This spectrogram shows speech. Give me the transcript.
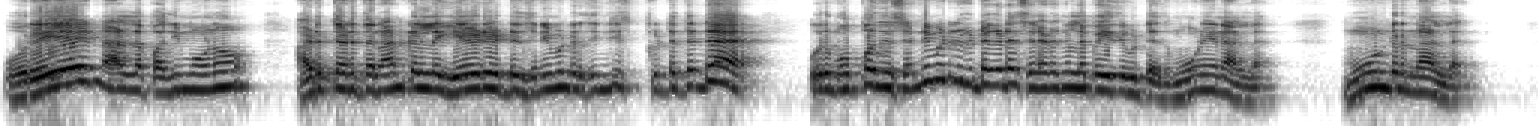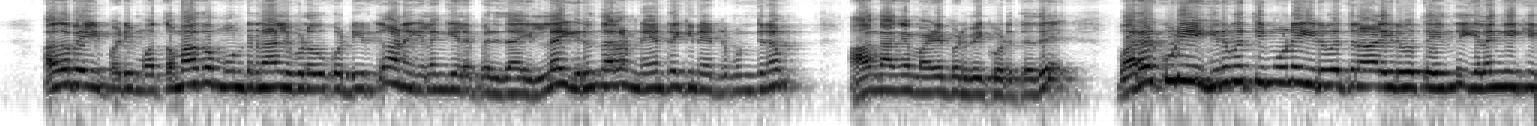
ஒரே நாளில் பதிமூணும் அடுத்தடுத்த நாட்களில் ஏழு எட்டு சென்டிமீட்டர் செஞ்சு கிட்டத்தட்ட ஒரு முப்பது சென்டிமீட்டர் கிட்ட கிட்ட சில இடங்களில் பெய்து விட்டது மூணே நாளில் மூன்று நாளில். ஆகவே இப்படி மொத்தமாக மூன்று நாள் இவ்வளவு கொட்டியிருக்கு. ஆனால் இலங்கையில் பெரிதாக இல்லை. இருந்தாலும் நேற்றைக்கு நேற்று முன்தினம் ஆங்காங்கே மழை கொடுத்தது. வரக்கூடிய இருபத்தி மூணு இருபத்தி நாலு இருபத்தைந்து இலங்கைக்கு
